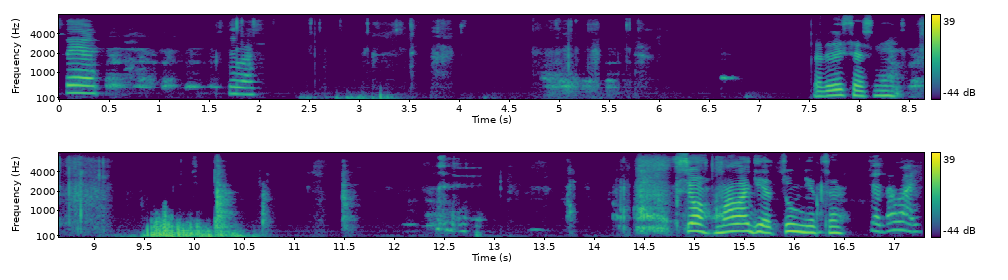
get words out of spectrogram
Все. Та Дивися ж не. Все, молодець, умниця. Все, давай.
